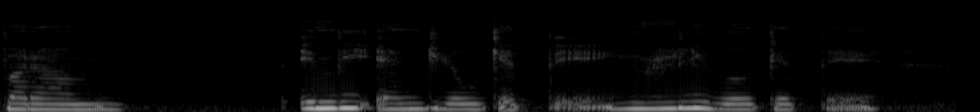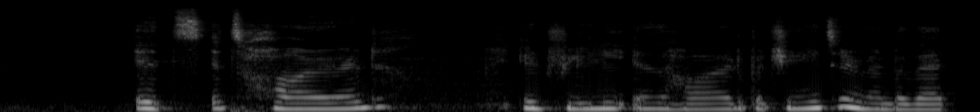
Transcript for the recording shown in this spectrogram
but um in the end you'll get there. You really will get there. It's it's hard. It really is hard, but you need to remember that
